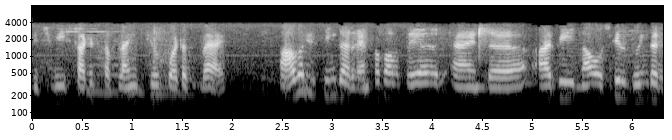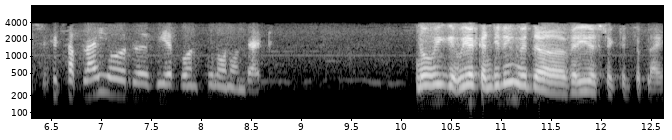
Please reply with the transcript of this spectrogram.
which we started supplying few quarters back, how are you seeing the ramp up out there? And uh, are we now still doing the restricted supply or uh, we have gone full on on that? No, we, we are continuing with the very restricted supply.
